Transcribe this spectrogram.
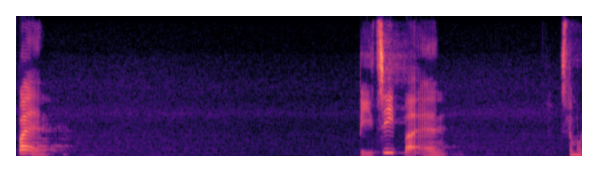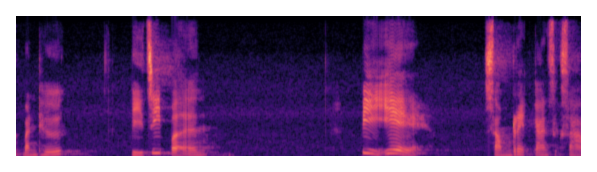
เปิ้นปีจี้เปิ่นสมุดบันทึก ปีจี้เปิ่นปีเย่สำเร็จการศึกษา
